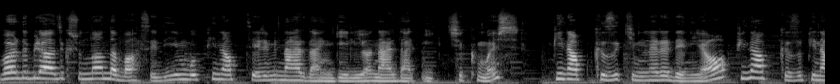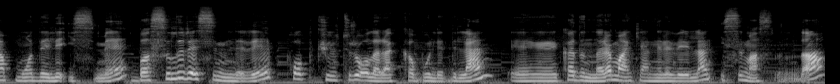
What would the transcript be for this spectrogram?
Bu arada birazcık şundan da bahsedeyim. Bu pin-up terimi nereden geliyor, nereden ilk çıkmış? Pin-up kızı kimlere deniyor? Pin-up kızı, pin-up modeli ismi basılı resimleri pop kültürü olarak kabul edilen e, kadınlara, mankenlere verilen isim aslında.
